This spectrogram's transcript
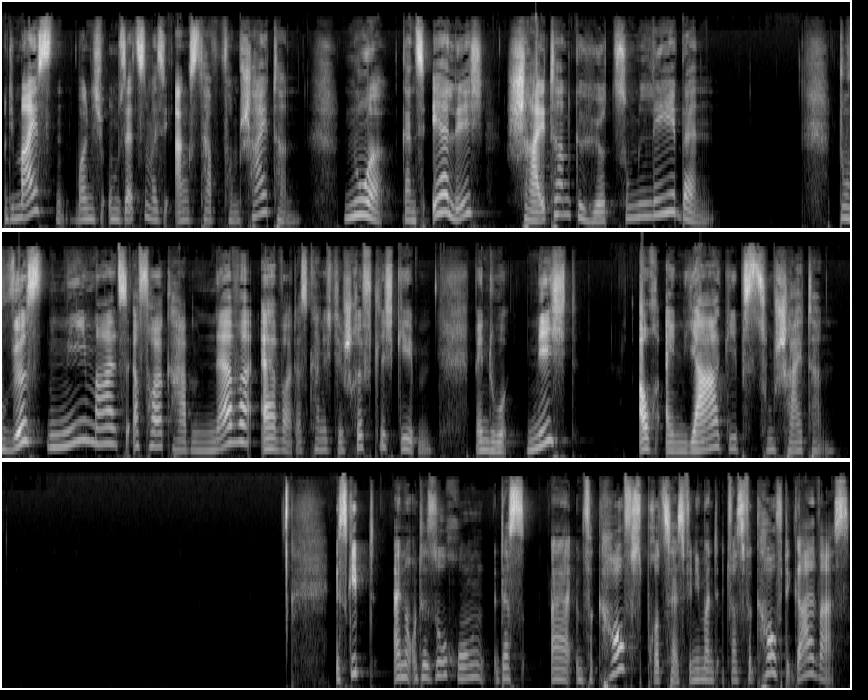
Und die meisten wollen nicht umsetzen, weil sie Angst haben vom Scheitern. Nur, ganz ehrlich, Scheitern gehört zum Leben. Du wirst niemals Erfolg haben, never ever, das kann ich dir schriftlich geben, wenn du nicht auch ein Ja gibst zum Scheitern. Es gibt eine Untersuchung, dass äh, im Verkaufsprozess, wenn jemand etwas verkauft, egal was,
